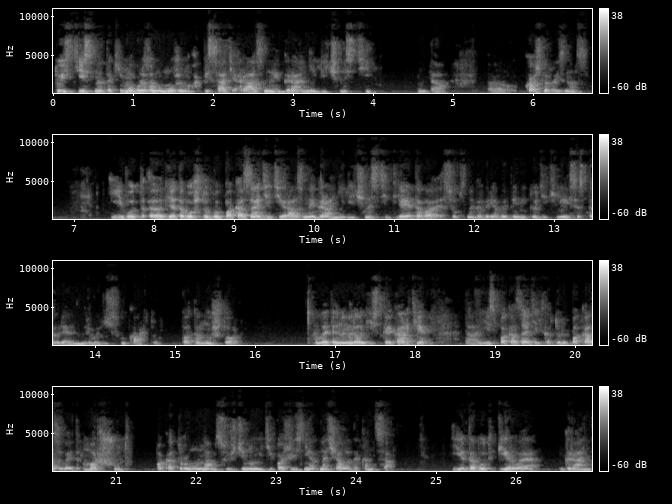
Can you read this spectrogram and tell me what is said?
то, естественно, таким образом мы можем описать разные грани личности да, э, каждого из нас. И вот э, для того, чтобы показать эти разные грани личности, для этого, собственно говоря, в этой методике я и составляю нумерологическую карту, потому что в этой нумерологической карте есть показатель, который показывает маршрут, по которому нам суждено идти по жизни от начала до конца. И это вот первая грань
